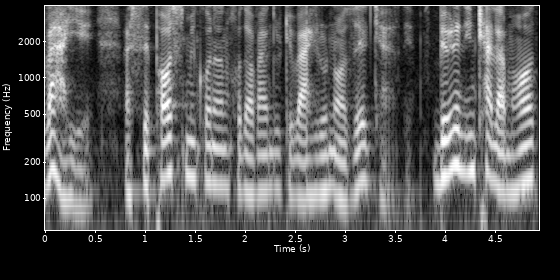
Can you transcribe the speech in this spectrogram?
وحیه و سپاس می‌کنن خداوند رو که وحی رو نازل کرده ببینید این کلمات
